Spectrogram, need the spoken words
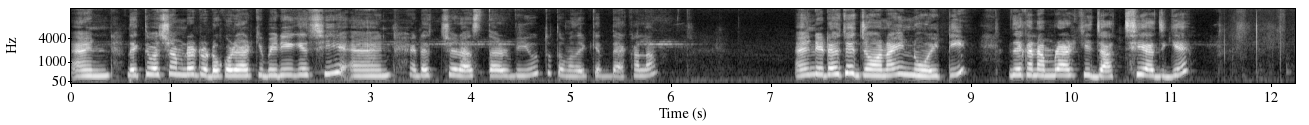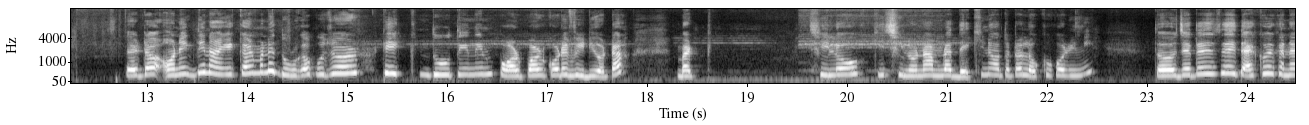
অ্যান্ড দেখতে পাচ্ছ আমরা টোটো করে আর কি বেরিয়ে গেছি। অ্যান্ড এটা হচ্ছে রাস্তার ভিউ তো তোমাদেরকে দেখালাম। অ্যান্ড এটা হচ্ছে জনাই নইটি যেখানে আমরা আর কি যাচ্ছি আজকে। তো এটা অনেক দিন আগেকার মানে দুর্গাপুজোর ঠিক দু তিন দিন পর পর করে ভিডিওটা, বাট ছিল কি ছিল না আমরা দেখিনি, অতটা লক্ষ্য করিনি। তো যেতে যেতেই দেখো এখানে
